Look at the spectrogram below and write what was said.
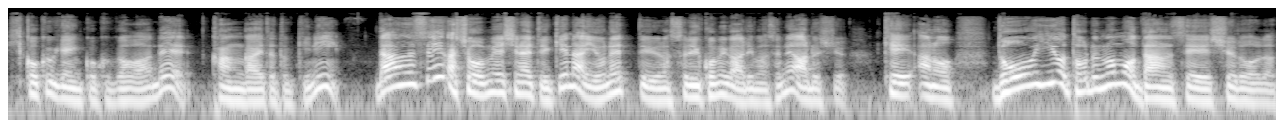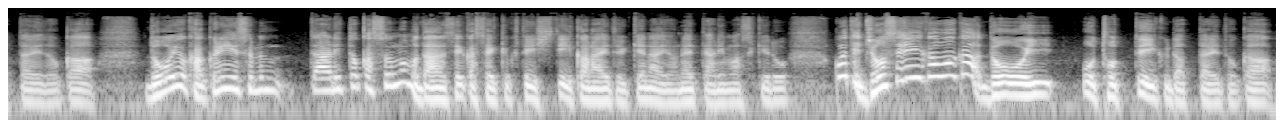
被告原告側で考えた時に男性が証明しないといけないよねっていうような刷り込みがありますよね、ある種。あの、同意を取るのも男性主導だったりとか、同意を確認するたりとかするのも男性が積極的にしていかないといけないよねってありますけど、こうやって女性側が同意を取っていくだったりとか、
